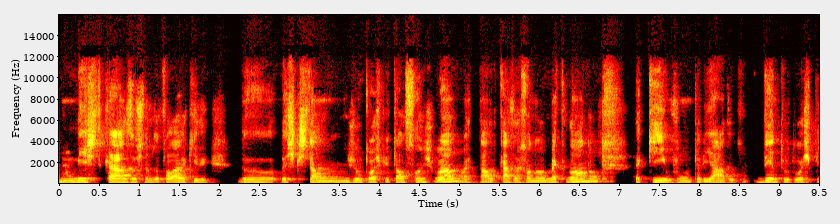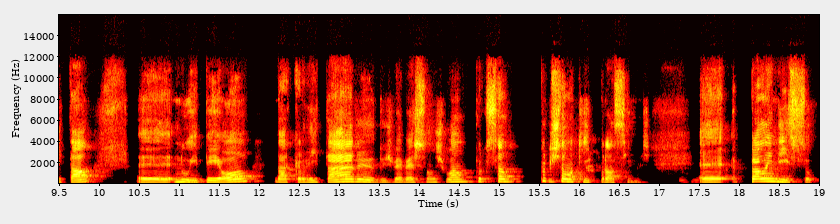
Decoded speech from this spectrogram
neste caso, estamos a falar aqui do, das que estão junto ao Hospital São João, a tal Casa Ronald McDonald, aqui o voluntariado dentro do hospital, no IPO, da Acreditar, dos Bebés São João, porque são, porque estão aqui próximas. Uh, para além disso,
